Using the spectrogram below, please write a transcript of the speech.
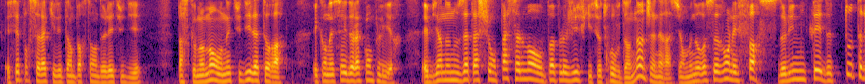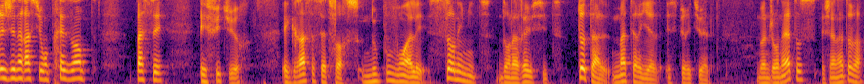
Et c'est pour cela qu'il est important de l'étudier, parce qu'au moment où on étudie la Torah et qu'on essaye de l'accomplir, eh bien nous nous attachons pas seulement au peuple juif qui se trouve dans notre génération, mais nous recevons les forces de l'unité de toutes les générations présentes, passées et futures. Et grâce à cette force, nous pouvons aller sans limite dans la réussite totale, matérielle et spirituelle. Bonne journée à tous et Shana Tova.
